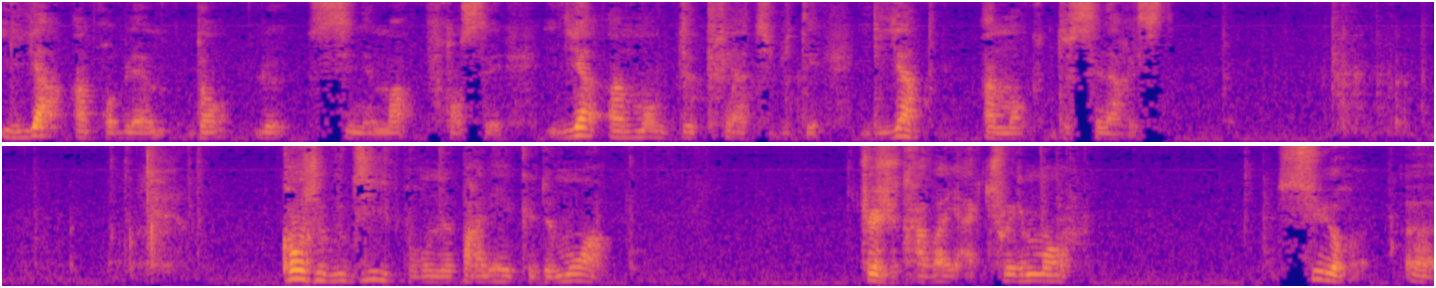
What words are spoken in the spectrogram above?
il y a un problème dans le cinéma français. Il y a un manque de créativité, il y a un manque de scénaristes. Quand je vous dis, pour ne parler que de moi, que je travaille actuellement sur euh,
